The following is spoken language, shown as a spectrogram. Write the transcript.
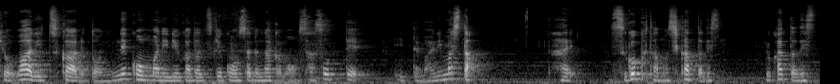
今日はリッツ・カールトンにねこんまり流片付けコンサル仲間を誘って行ってまいりました。はい。すごく楽しかったです。よかったです。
